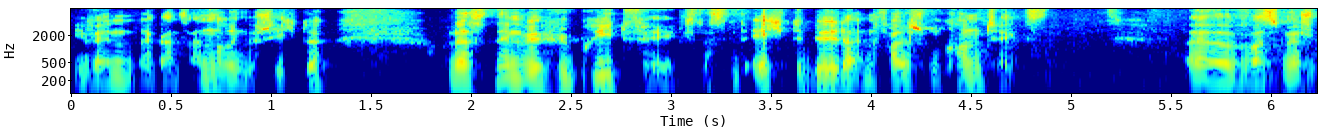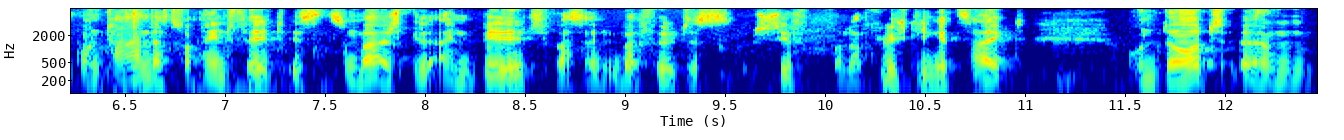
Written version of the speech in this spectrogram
Event, einer ganz anderen Geschichte. Und das nennen wir Hybrid-Fakes. Das sind echte Bilder in falschem Kontext. Äh, was mir spontan dazu einfällt, ist zum Beispiel ein Bild, was ein überfülltes Schiff voller Flüchtlinge zeigt und dort ähm,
